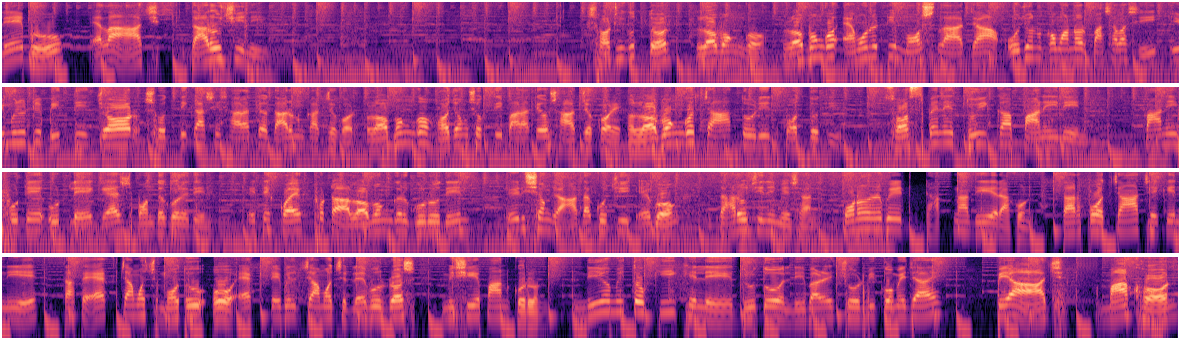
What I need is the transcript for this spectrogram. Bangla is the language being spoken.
লেবু, এলাচ, দারুচিনি। সঠিক উত্তর, লবঙ্গ। লবঙ্গ এমন একটি মশলা যা ওজন কমানোর পাশাপাশি ইমিউনিটি বৃদ্ধি, জ্বর, সর্দি, কাশি সারাতেও দারুণ কার্যকর। লবঙ্গ হজম শক্তি বাড়াতেও সাহায্য করে। লবঙ্গ চা তৈরির পদ্ধতি। সসপ্যানে দুই কাপ পানি নিন। পানি ফুটে উঠলে গ্যাস বন্ধ করে দিন। এতে কয়েক ফোঁটা লবঙ্গের গুঁড়ো দিন। এর সঙ্গে আদা কুচি এবং দারুচিনি মেশান। পনেরো মিনিট ঢাকনা দিয়ে রাখুন। তারপর চা ছেঁকে নিয়ে তাতে এক চামচ মধু ও এক টেবিল চামচ লেবুর রস মিশিয়ে পান করুন। নিয়মিত কি খেলে দ্রুত লিভারের চর্বি কমে যায়? পেঁয়াজ, মাখন,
